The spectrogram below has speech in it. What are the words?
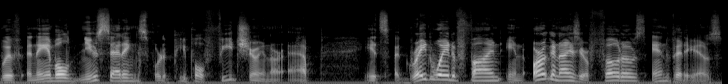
We've enabled new settings for the people feature in our app. It's a great way to find and organize your photos and videos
